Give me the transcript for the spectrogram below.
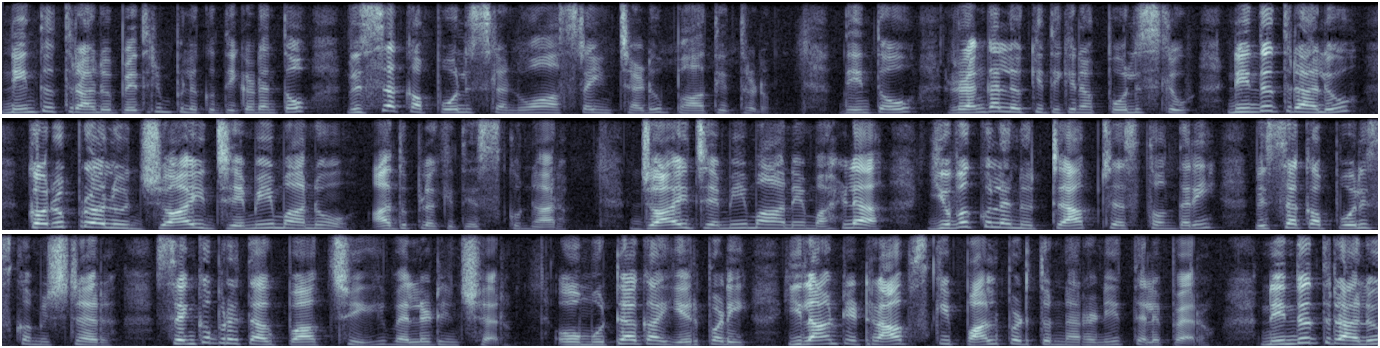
నిందితురాలు బెదిరింపులకు దిగడంతో విశాఖ పోలీసులను ఆశ్రయించాడు బాధితుడు. దీంతో రంగంలోకి దిగిన పోలీసులు నిందితురాలు కొరుప్రోలు జాయ్ జెమీమాను అదుపులోకి తీసుకున్నారు. జాయ్ జెమీమా అనే మహిళ యువకులను ట్రాప్ చేస్తోందని విశాఖ పోలీస్ కమిషనర్ శంకప్రతాప్ బాగ్చి వెల్లడించారు. ఓ ముఠాగా ఏర్పడి ఇలాంటి ట్రాప్స్కి పాల్పడుతున్నారని తెలిపారు. నిందితురాలు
